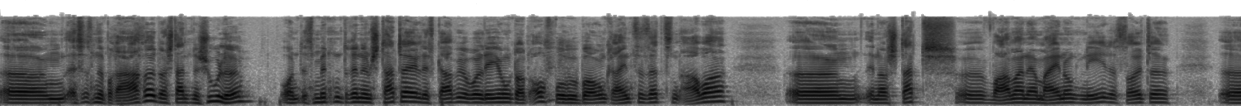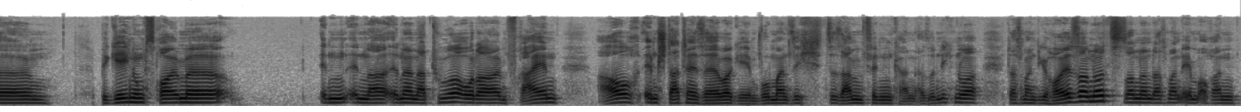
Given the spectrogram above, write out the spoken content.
Ähm, es ist eine Brache, da stand eine Schule und ist mittendrin im Stadtteil. Es gab Überlegungen, dort Aufbauung reinzusetzen, aber ähm, in der Stadt äh, war man der Meinung, nee, das sollte äh, Begegnungsräume in, in, der, in der Natur oder im Freien auch im Stadtteil selber geben, wo man sich zusammenfinden kann. Also nicht nur, dass man die Häuser nutzt, sondern dass man eben auch an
